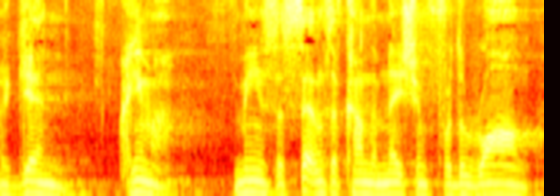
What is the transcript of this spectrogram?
again, krima, means the sentence of condemnation for the wrong.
